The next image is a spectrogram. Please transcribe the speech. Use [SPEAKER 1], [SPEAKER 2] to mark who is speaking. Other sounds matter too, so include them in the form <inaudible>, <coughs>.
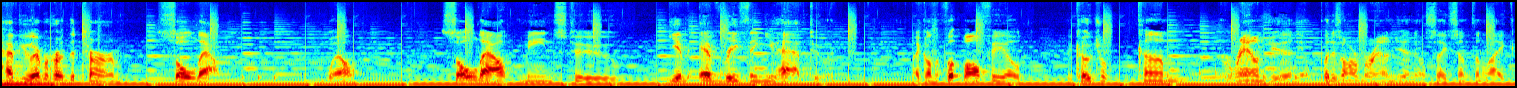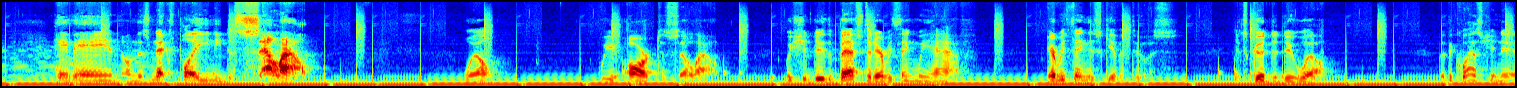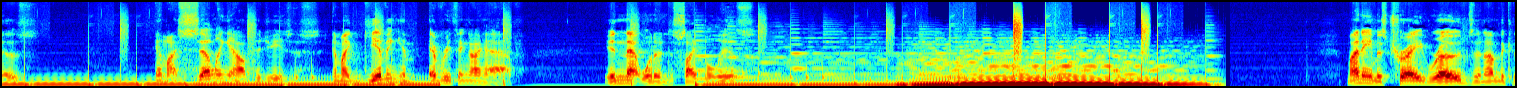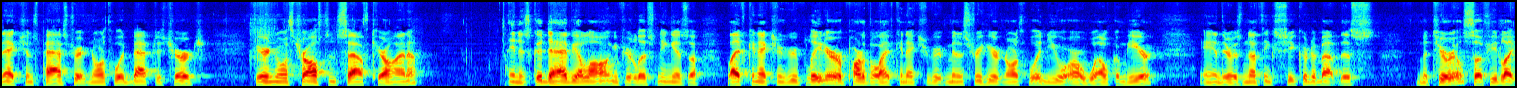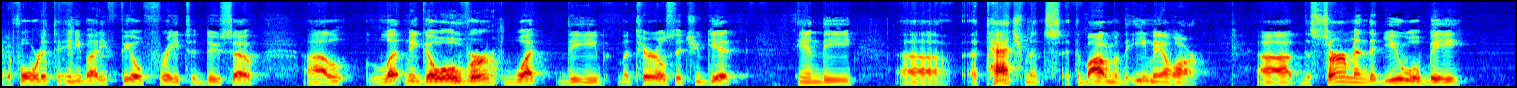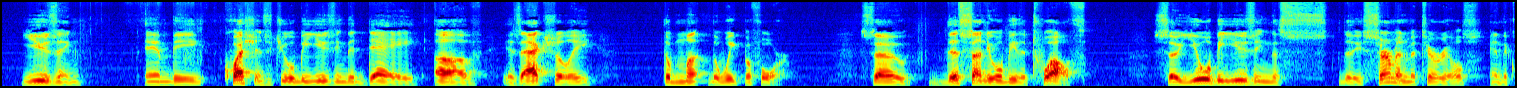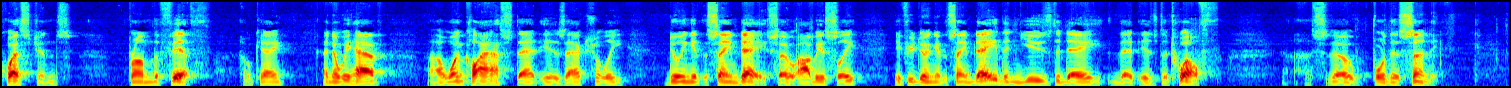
[SPEAKER 1] have you ever heard the term sold out? Well, sold out means to give everything you have to it. Like on the football field, the coach will come around you and he'll put his arm around you and he'll say something like, Hey man, on this next play, you need to sell out. Well, we are to sell out. We should do the best at everything we have, everything that's given to us. It's good to do well. But the question is Am I selling out to Jesus? Am I giving him everything I have? Isn't that what a disciple is? My name is Trey Rhodes, and I'm the Connections Pastor at Northwood Baptist Church here in North Charleston, South Carolina. And it's good to have you along. If you're listening as a Life Connection Group leader or part of the Life Connection Group ministry here at Northwood, you are welcome here. And there is nothing secret about this material. So if you'd like to forward it to anybody, feel free to do so. Uh, let me go over what the materials that you get in the uh, attachments at the bottom of the email are. Uh, the sermon that you will be using and the questions that you will be using the day of is actually the month the week before. So this Sunday will be the 12th. So you will be using the the sermon materials and the questions from the 5th, okay? I know we have uh, one class that is actually doing it the same day. So obviously, if you're doing it the same day, then use the day that is the 12th. Uh, so for this Sunday.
